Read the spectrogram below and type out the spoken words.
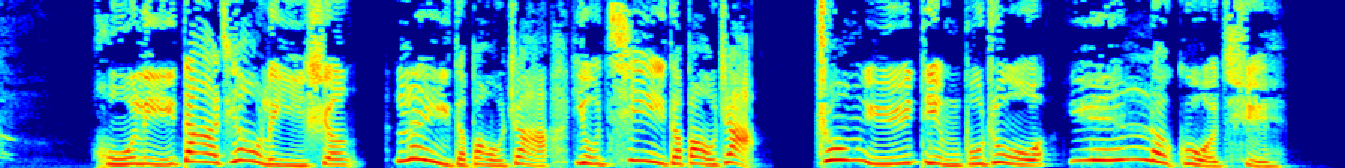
狐狸大叫了一声，累得爆炸，又气得爆炸，终于顶不住，晕了过去。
